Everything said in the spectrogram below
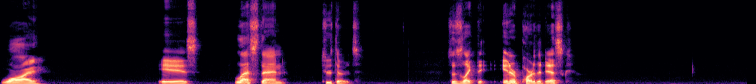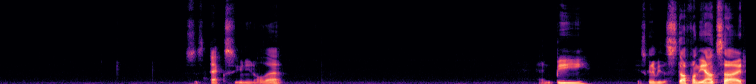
y is less than two thirds. So this is like the inner part of the disk. This is x, you need all that. And B is going to be the stuff on the outside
